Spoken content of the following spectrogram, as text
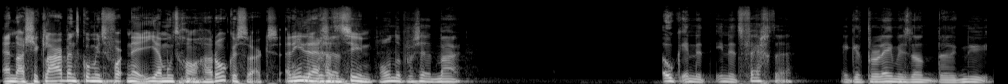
En als je klaar bent, kom je ervoor. Nee, jij moet gewoon gaan rocken straks. En iedereen gaat het zien. 100% maar ook in het, in het vechten. Kijk, het probleem is dan dat ik nu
